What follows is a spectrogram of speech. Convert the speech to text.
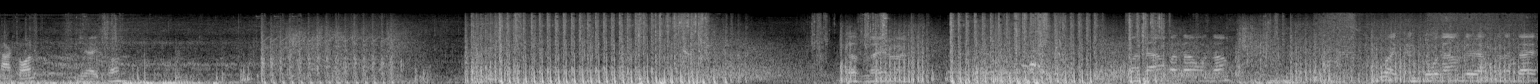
Knock one. Yeah, it's on. That's light, man. One down, one down, one down. Oh, I can go down there. I'm gonna die.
